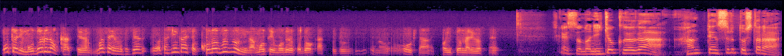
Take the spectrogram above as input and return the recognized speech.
元に戻るのかっていうのは、まさに私私に関してはこの部分が元に戻るかどうかっていうの大きなポイントになりますね。しかしその二極化が反転するとしたら、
